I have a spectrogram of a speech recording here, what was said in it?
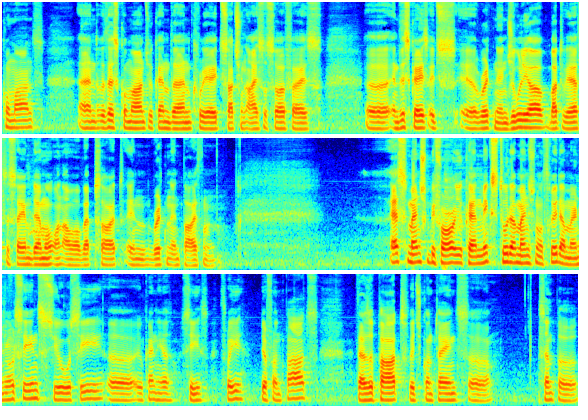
commands. And with this command, you can then create such an isosurface. Uh, in this case, it's uh, written in Julia, but we have the same demo on our website in written in Python. As mentioned before, you can mix two-dimensional, three-dimensional scenes. You see, uh, you can here see three different parts. There's a part which contains uh, simple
